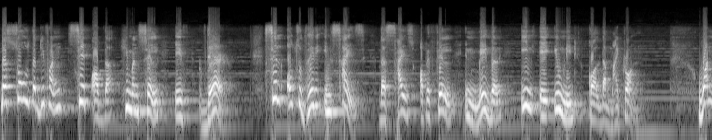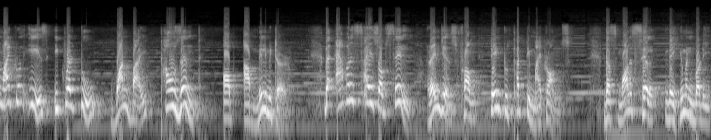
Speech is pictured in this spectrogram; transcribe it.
The shows the different shape of the human cell is there. Cell also vary in size. The size of a cell in measure in a unit called the micron. 1 micron is equal to 1 by thousandth of a millimeter. The average size of cell ranges from 10 to 30 microns. The smallest cell in the human body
